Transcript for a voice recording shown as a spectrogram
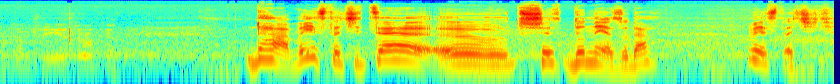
Ну, там ще є трохи. Да, вистачить. Це е, ще донизу, да? Вистачить.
